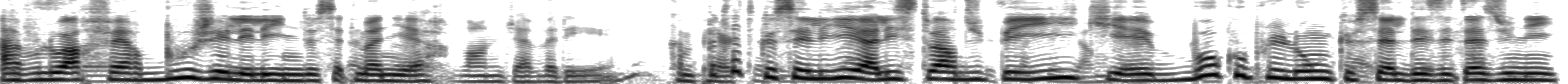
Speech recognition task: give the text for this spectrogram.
à vouloir faire bouger les lignes de cette manière. Peut-être que c'est lié à l'histoire du pays qui est beaucoup plus longue que celle des États-Unis.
